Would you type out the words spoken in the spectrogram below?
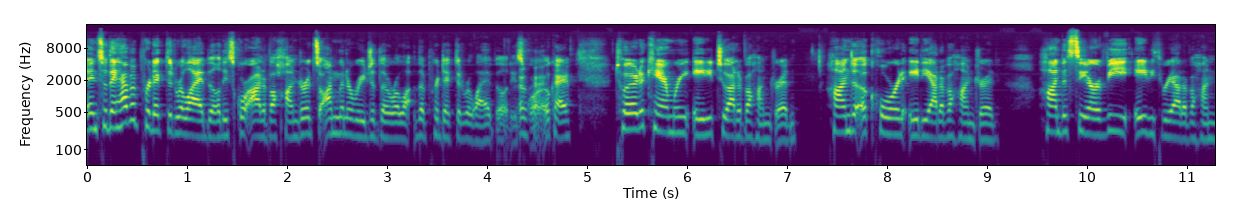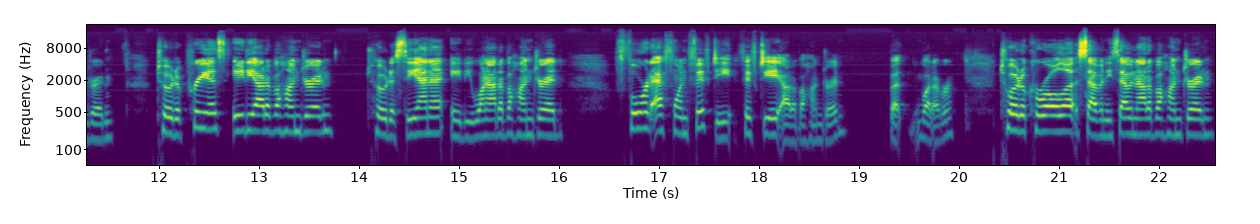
and so they have a predicted reliability score out of 100. So I'm going to read you the the predicted reliability score. Okay. Toyota Camry 82 out of 100. Honda Accord 80 out of 100. Honda CRV 83 out of 100. Toyota Prius 80 out of 100. Toyota Sienna 81 out of 100. Ford F 150, 58 out of 100, but whatever. Toyota Corolla, 77 out of 100.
